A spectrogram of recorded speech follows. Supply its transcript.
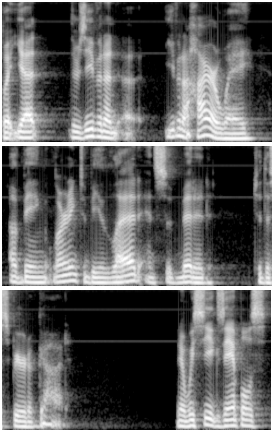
but yet there's even a, uh, even a higher way of being learning to be led and submitted to the Spirit of God. You know, we see examples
